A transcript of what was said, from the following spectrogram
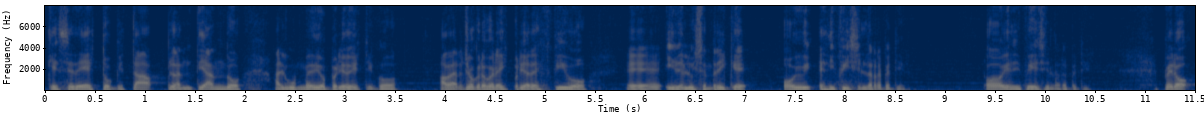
que se dé esto que está planteando algún medio periodístico. A ver, yo creo que la historia de Figo eh, y de Luis Enrique hoy es difícil de repetir. Hoy es difícil de repetir. Pero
